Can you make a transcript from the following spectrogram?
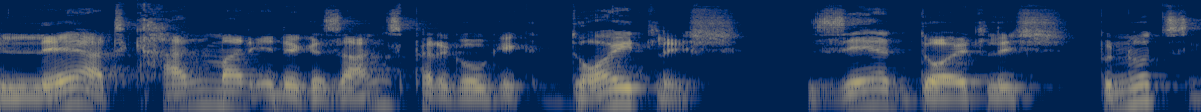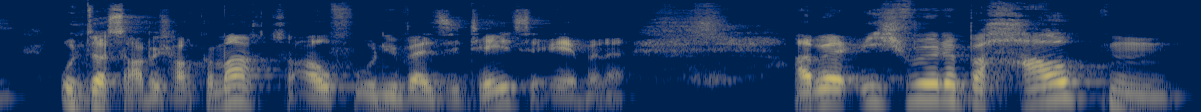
lehrt, kann man in der Gesangspädagogik deutlich, sehr deutlich benutzen. Und das habe ich auch gemacht auf Universitätsebene. Aber ich würde behaupten,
